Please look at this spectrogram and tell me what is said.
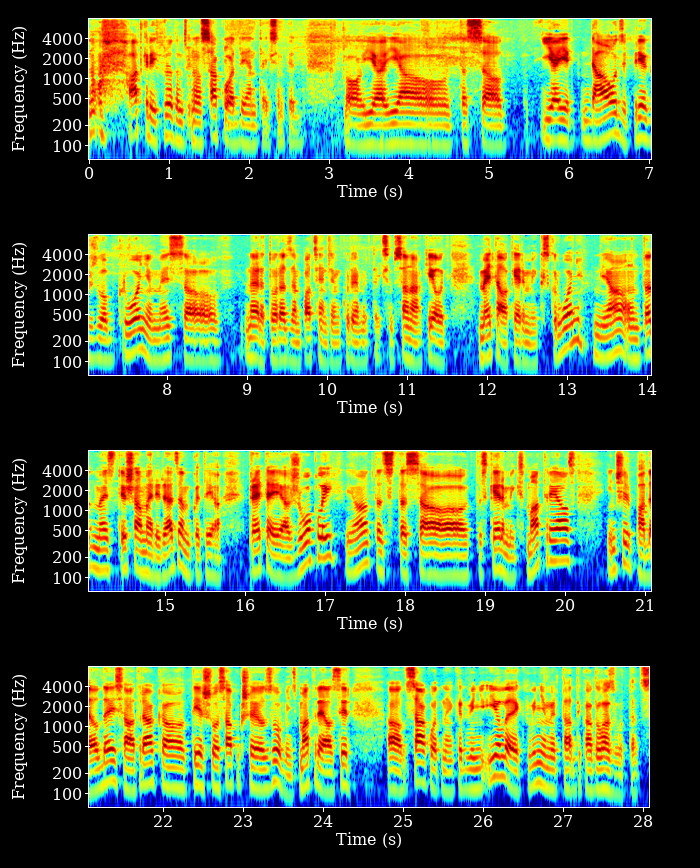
Nu, atkarīgs, protams, no sakodiena, teiksim, pie, o, ja, ja tas, ja ir daudzi priekšzobu kroņi, mēs Nereti to redzam pacientiem, kuriem ir teiksim, sanāk ielikt metāla keramikas kroņi. Jā, tad mēs tiešām arī redzam, ka tajā pretējā žoklī jā, tas, tas, tas keramikas materiāls ir padeldējis ātrāk tieši šos apakšējos zobiņus. Materiāls ir sākotnēji, kad viņu ieliek, viņam ir tāda kā glazūra, tāds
